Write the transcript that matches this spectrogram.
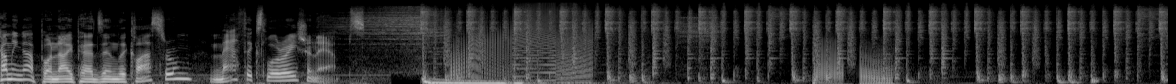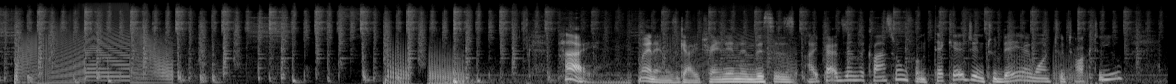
Coming up on iPads in the Classroom, Math Exploration Apps. Hi, my name is Guy Trainin and this is iPads in the Classroom from TechEdge and today I want to talk to you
